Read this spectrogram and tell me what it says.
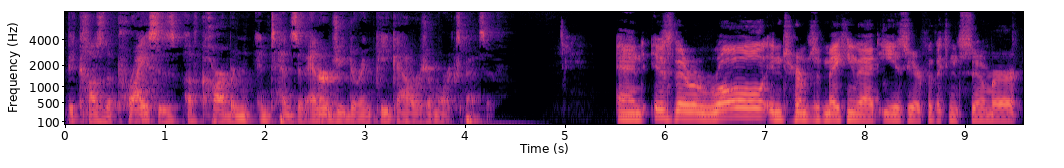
because the prices of carbon intensive energy during peak hours are more expensive. And is there a role in terms of making that easier for the consumer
